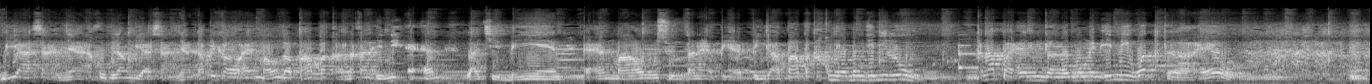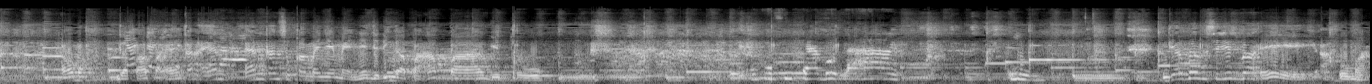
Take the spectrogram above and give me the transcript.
Biasanya, aku bilang biasanya. Tapi kalau En mau nggak apa-apa karena kan ini En lacimin, En mau Sultan happy happy nggak apa-apa. Aku ngomong gini lu. Kenapa En nggak ngomongin ini? What the hell? Oh nggak apa-apa En kan En En kan suka menye-menye jadi nggak apa-apa gitu Enggak bang, serius bang. Eh, aku mah.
